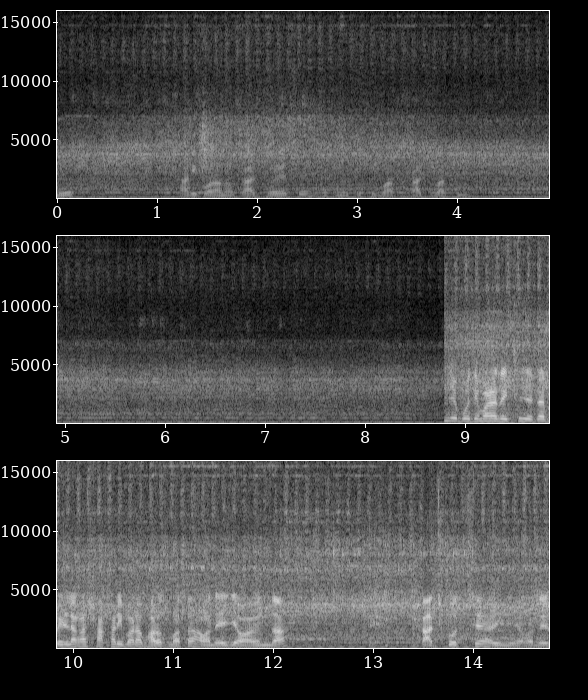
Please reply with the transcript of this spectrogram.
মুখ, শাড়ি পরানোর কাজ হয়েছে, এখনও কিছু কাজ বাকি। যে প্রতিমাটা দেখছি যেটা বেলডাঙ্গা শাখারিপাড়া ভারত মাতা, আমাদের এই যে অয়নদা কাজ করছে, আর এই যে আমাদের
